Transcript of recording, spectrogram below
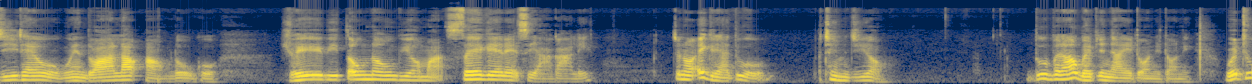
ကြီးထဲကိုဝင်သွားလောက်အောင်လို့ကိုရွေးပြီးတုံးတုံးပြီးတော့မှဆဲခဲ့တဲ့ဆရာကလေကျွန်တော်အဲ့ကလေးကသူ့ကိုအထင်မကြီးတော့သူဘယ်တော့ပဲပညာရေးတော်နေတော်နေဝတ္ထု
